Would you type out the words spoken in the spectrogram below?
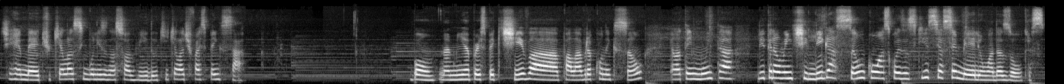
te remete? O que ela simboliza na sua vida? O que, que ela te faz pensar? Bom, na minha perspectiva, a palavra conexão, ela tem muita, literalmente, ligação com as coisas que se assemelham uma das outras.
